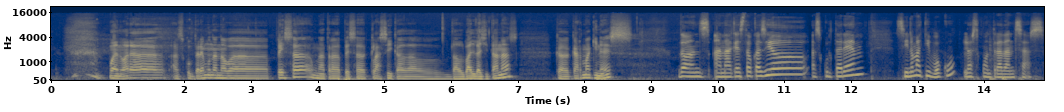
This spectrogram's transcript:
bueno, ara escoltarem una nova peça, una altra peça clàssica del, del Ball de Gitanes, que, Carme, quina és? Doncs en aquesta ocasió escoltarem, si no m'equivoco, les contradanses.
